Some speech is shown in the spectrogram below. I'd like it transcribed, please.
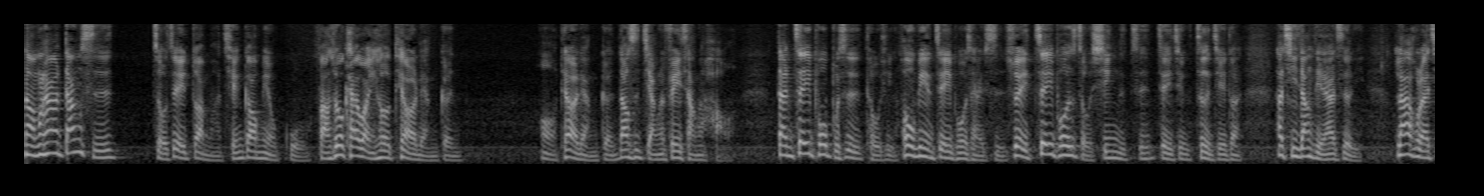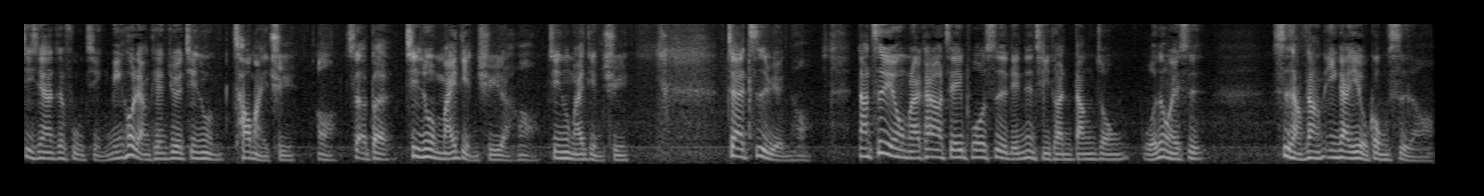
那我们看当时走这一段嘛，前高没有过，法说开完以后跳了两根，哦，跳了两根，当时讲的非常的好。但这一波不是头型，后面这一波才是，所以这一波是走新的这这这这个阶段，它起涨点在这里。拉回来，即现在这附近，明后两天就会进入超买区哦，这不进入买点区了哦，进入买点区，在资源哦，那资源我们来看到这一波是联电集团当中，我认为是市场上应该也有共识的哦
